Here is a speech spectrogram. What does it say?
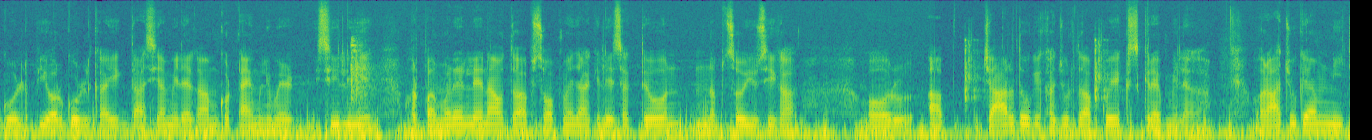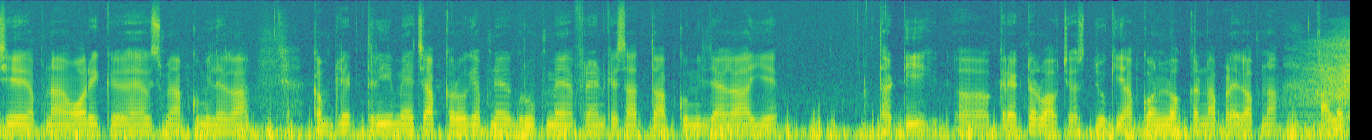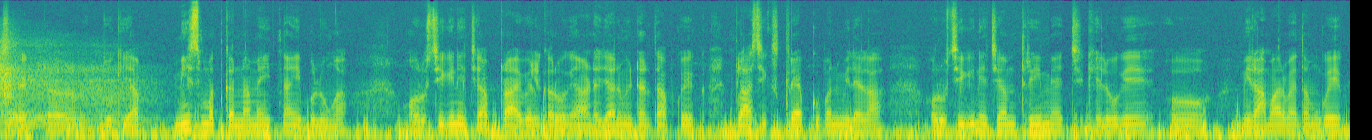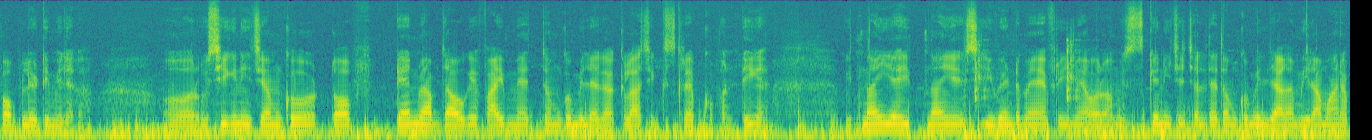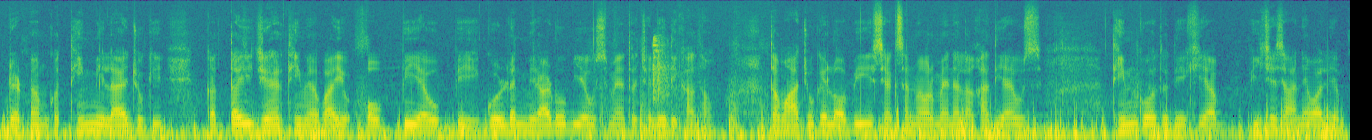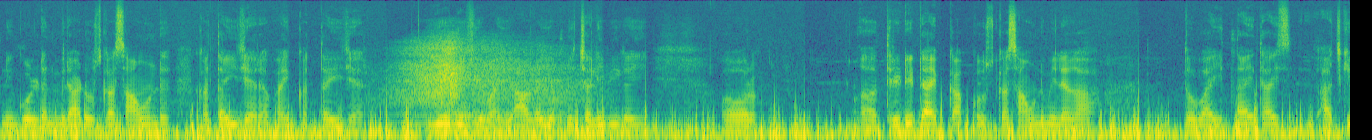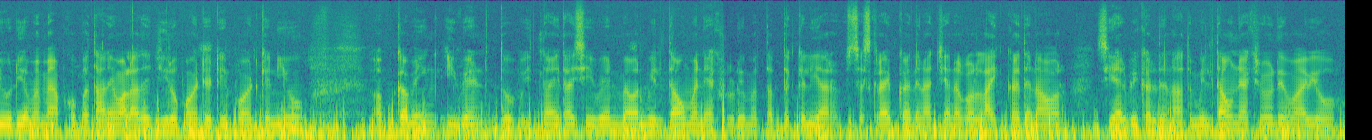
गोल्ड प्योर गोल्ड का एक दासिया मिलेगा हमको टाइम लिमिट इसीलिए। और परमानेंट लेना हो तो आप शॉप में जाके ले सकते हो, नब्सो यूसी का। और आप चार दो के खजूर तो आपको एक स्क्रैप मिलेगा। और आ चुके हम नीचे अपना और एक है, उसमें आपको मिलेगा। कंप्लीट थ्री मैच आप करोगे अपने ग्रुप में फ्रेंड के साथ तो आपको मिल जाएगा ये थर्टी करेक्टर वाउचर्स जो कि आपको अनलॉक करना पड़ेगा अपना कालक करेक्टर जो कि आप मिस मत करना, मैं इतना ही बोलूँगा। और उसी के नीचे आप ट्रैवल करोगे आठ हज़ार मीटर तो आपको एक क्लासिक स्क्रैप कूपन मिलेगा। और उसी के नीचे हम थ्री मैच खेलोगे वो मिरामार में तो हमको एक पॉपुलरिटी मिलेगा। और उसी के नीचे हमको टॉप टेन में आप जाओगे फाइव में तो हमको मिलेगा क्लासिक स्क्रैप कूपन ठीक है? इतना ही है, इतना ही इस इवेंट में है फ्री में, और हम इसके नीचे चलते हैं तो हमको मिल जाएगा मीरा मार अपडेट में हमको थीम मिला है, जो कि कत्तई जहर थीम है भाई। ओपी है ओपी गोल्डन मिराडो भी है उसमें तो चलिए दिखाता हूँ। तो हम आ चुके लॉबी सेक्शन में और मैंने लगा दिया है उस थीम को तो देखिए, अब पीछे से आने वाली अपनी गोल्डन मिराड उसका साउंड कत्तई जहर है भाई, कत्तई जहर। ये देखिए भाई, आ गई अपनी, चली भी गई। और थ्री टाइप का आपको उसका साउंड मिलेगा। तो भाई, इतना ही था इस, आज की वीडियो में मैं आपको बताने वाला था ज़ीरो पॉइंट एटीन पॉइंट के न्यू अपकमिंग इवेंट तो इतना ही था इस इवेंट में और मिलता हूँ मैं नेक्स्ट वीडियो में। तब तक के लिए यार सब्सक्राइब कर देना चैनल को लाइक कर देना और शेयर भी कर देना। तो मिलता हूँ नेक्स्ट वीडियो में आई हो।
